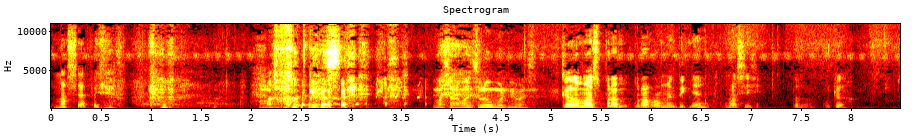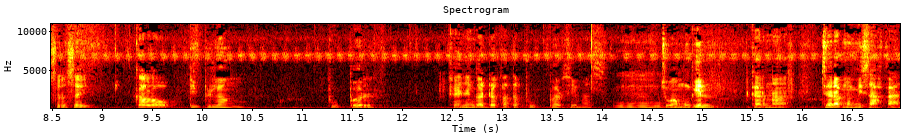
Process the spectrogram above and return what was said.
mas siapa ya mas podcast mas Salman Selumun nih mas kalau mas Pram rock romantiknya masih oh, udah selesai Kalau dibilang bubar, kayaknya nggak ada kata bubar sih mas. Hmm. Cuma mungkin karena jarak memisahkan.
